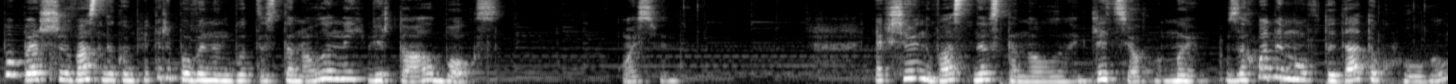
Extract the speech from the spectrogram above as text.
По-перше, у вас на комп'ютері повинен бути встановлений VirtualBox. Ось він. Якщо він у вас не встановлений, для цього ми заходимо в додаток Google,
